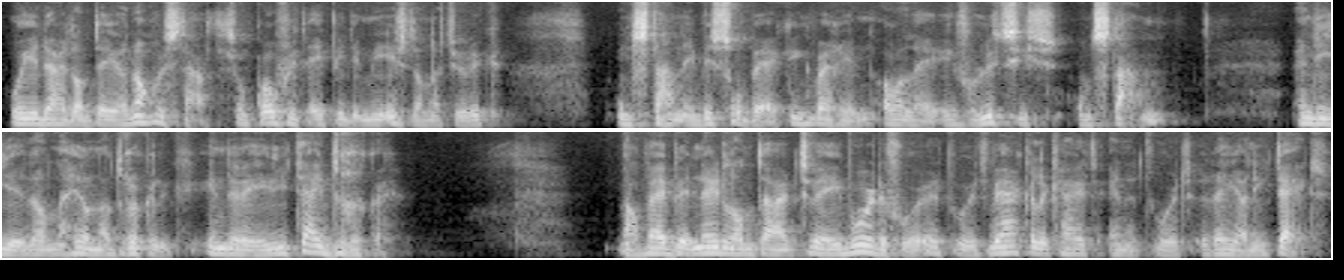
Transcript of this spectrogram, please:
hoe je daar dan tegenover staat. Zo'n COVID-epidemie is dan natuurlijk ontstaan in wisselwerking, waarin allerlei evoluties ontstaan. En die je dan heel nadrukkelijk in de realiteit drukken. Nou, wij hebben in Nederland daar twee woorden voor. Het woord werkelijkheid en het woord realiteit.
